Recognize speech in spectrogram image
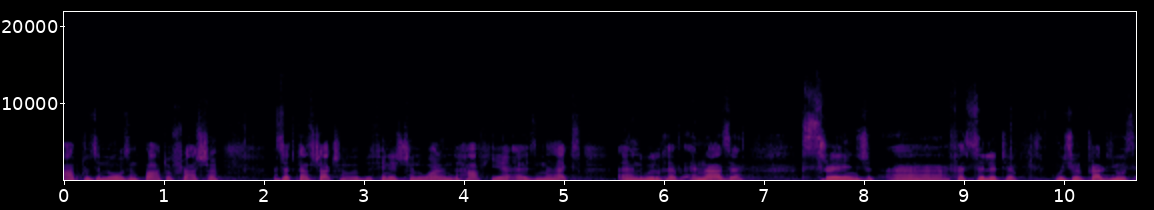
up to the northern part of Russia. That construction will be finished in one and a half year as max, and we'll have another strange uh, facility which will produce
